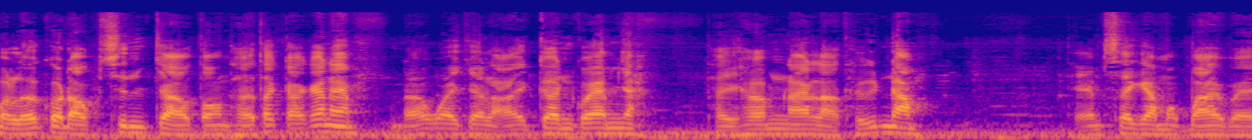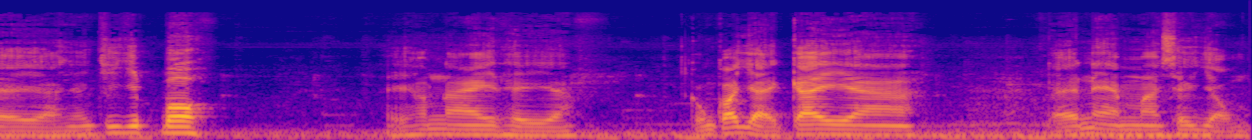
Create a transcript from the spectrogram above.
bật lửa cô độc xin chào toàn thể tất cả các anh em đã quay trở lại kênh của em nha. Thì hôm nay là thứ năm Thì em sẽ ra một bài về à, những chiếc Zippo Thì hôm nay thì à, cũng có vài cây à, để anh em sử dụng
